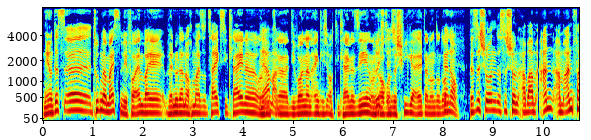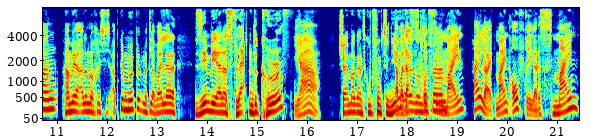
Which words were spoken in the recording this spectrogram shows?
Nee, und das äh, tut mir am meisten weh. Vor allem, weil, wenn du dann auch mal so zeigst, die Kleine und Ja, äh, die wollen dann eigentlich auch die Kleine sehen und auch Richtig. unsere Schwiegereltern und und und. Genau. Das ist schon, das ist schon, aber am, an, am Anfang haben wir alle noch richtig abgemöbelt. Mittlerweile sehen wir ja das Flatten the Curve Ja. scheinbar ganz gut funktioniert. Aber das also ist trotzdem insofern, mein Highlight, mein Aufreger. Das ist mein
